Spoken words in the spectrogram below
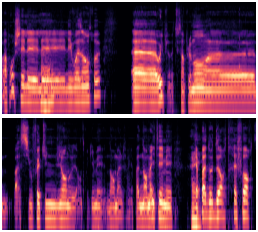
rapprocher les, les- les voisins entre eux. Euh, oui, tout simplement, euh, bah, si vous faites une viande, entre guillemets, normale, il n'y a pas de normalité, mais il n'y a pas d'odeur très forte,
